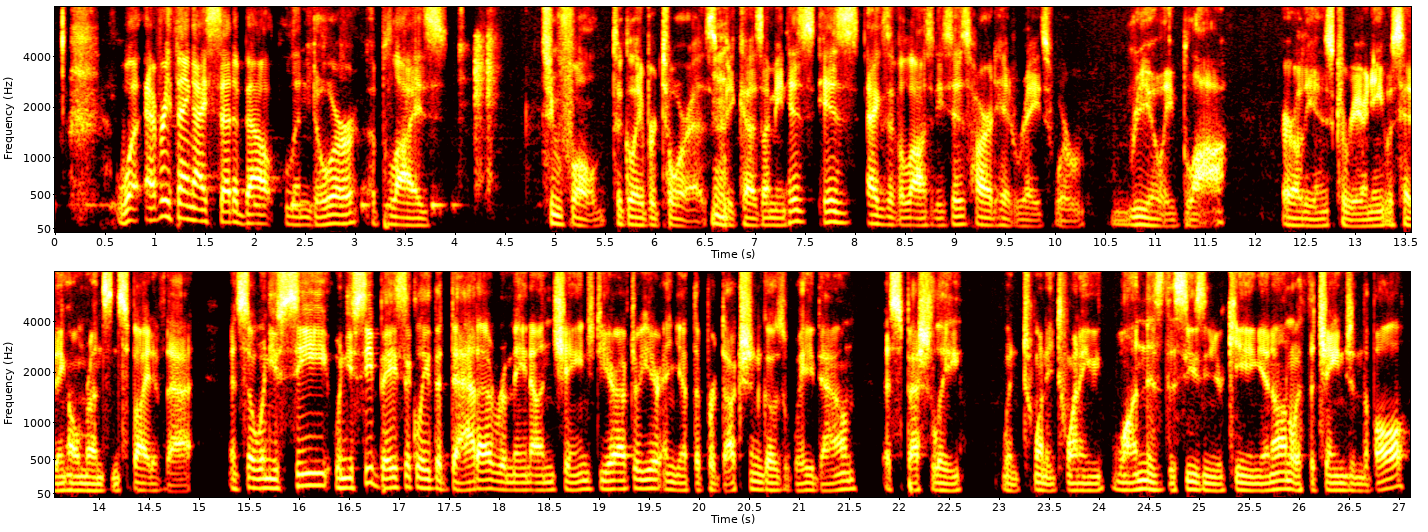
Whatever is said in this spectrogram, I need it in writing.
what everything I said about Lindor applies twofold to Gleyber Torres mm. because I mean his his exit velocities, his hard hit rates were really blah early in his career, and he was hitting home runs in spite of that. And so when you see when you see basically the data remain unchanged year after year, and yet the production goes way down, especially when 2021 is the season you're keying in on with the change in the ball,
